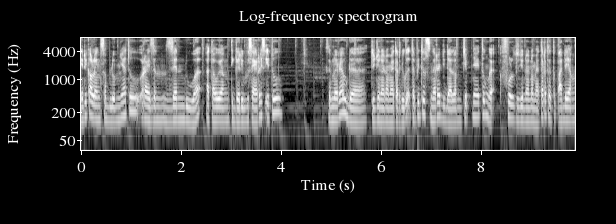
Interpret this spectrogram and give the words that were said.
Jadi kalau yang sebelumnya tuh Ryzen Zen 2 atau yang 3000 series itu sebenarnya udah 7 nanometer juga tapi itu sebenarnya di dalam chipnya itu nggak full 7 nanometer tetap ada yang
